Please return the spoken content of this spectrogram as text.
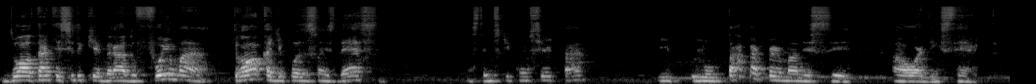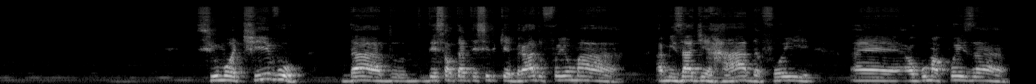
do altar ter sido quebrado foi uma troca de posições dessa, nós temos que consertar e lutar para permanecer a ordem certa. Se o motivo da, do, desse altar ter sido quebrado foi uma amizade errada, foi é, alguma coisa,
